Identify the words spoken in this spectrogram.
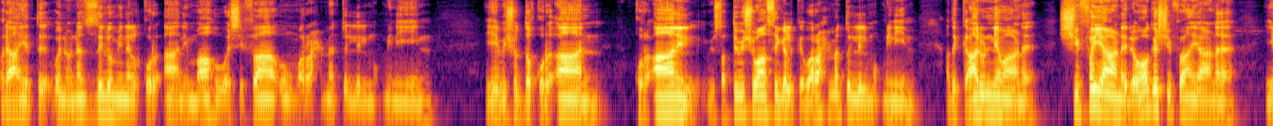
ഒരായത്ത് വനുനസ്സിലു മിനൽ ഖുർആാനി മാഹുവ ഷിഫാ ഉം വറഹ്മത്തുല്ലിൽ മുഅ്മിനീൻ. ഈ വിശുദ്ധ ഖുർആൻ ഖുർആനിൽ സത്യവിശ്വാസികൾക്ക് വറഹ്മത്തുല്ലിൽ മുഅ്മിനീൻ അത് കാരുണ്യമാണ് ഷിഫയാണ് രോഗഷിഫയാണ് ഈ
